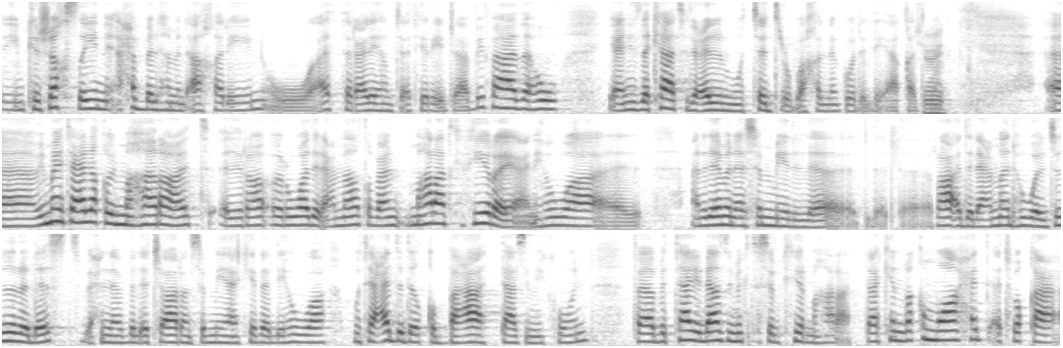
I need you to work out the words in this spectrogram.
يمكن شخصي إني أحب ألهم الآخرين وأثر عليهم تأثير إيجابي. فهذا هو يعني زكاة العلم والتجربة خلينا نقول اللي اقدمها بما يتعلق بالمهارات را- رواد الأعمال طبعا مهارات كثيرة يعني. هو أنا دائما اسمي رائد الأعمال هو ال generalist. إحنا بال HR نسميها كذا اللي هو متعدد القبعات لازم يكون. فبالتالي لازم يكتسب كثير مهارات. لكن رقم واحد أتوقع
